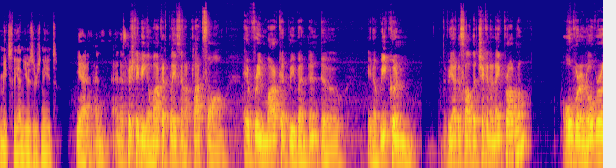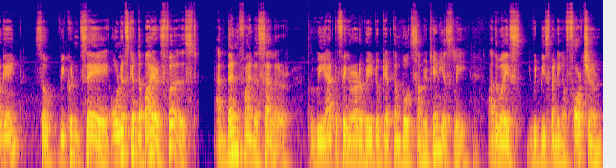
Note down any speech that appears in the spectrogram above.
meets the end user's needs. Yeah and, and especially being a marketplace and a platform every market we went into you know we couldn't we had to solve the chicken and egg problem over and over again so we couldn't say, oh, let's get the buyers first and then find a seller. We had to figure out a way to get them both simultaneously. Otherwise, we'd be spending a fortune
